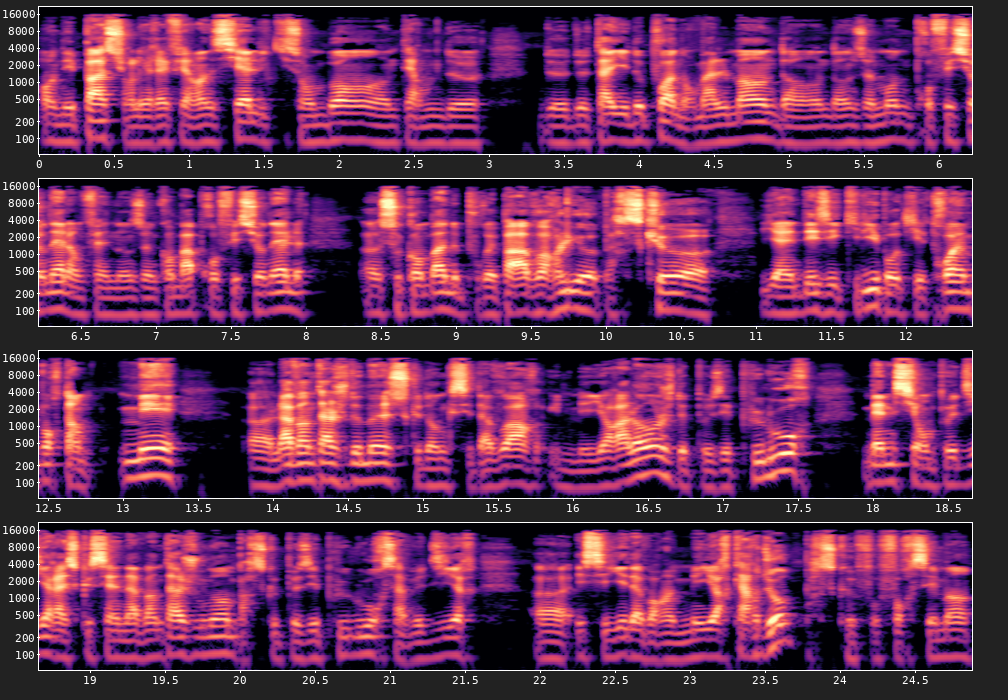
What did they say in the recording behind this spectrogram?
on n'est pas sur les référentiels qui sont bons en termes de, taille et de poids. Normalement, dans, un monde professionnel, enfin dans un combat professionnel, euh, ce combat ne pourrait pas avoir lieu parce qu'il euh, y a un déséquilibre qui est trop important. Mais euh, l'avantage de Musk, donc, c'est d'avoir une meilleure allonge, de peser plus lourd, même si on peut dire est-ce que c'est un avantage ou non, parce que peser plus lourd, ça veut dire euh, essayer d'avoir un meilleur cardio, parce qu'il faut forcément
